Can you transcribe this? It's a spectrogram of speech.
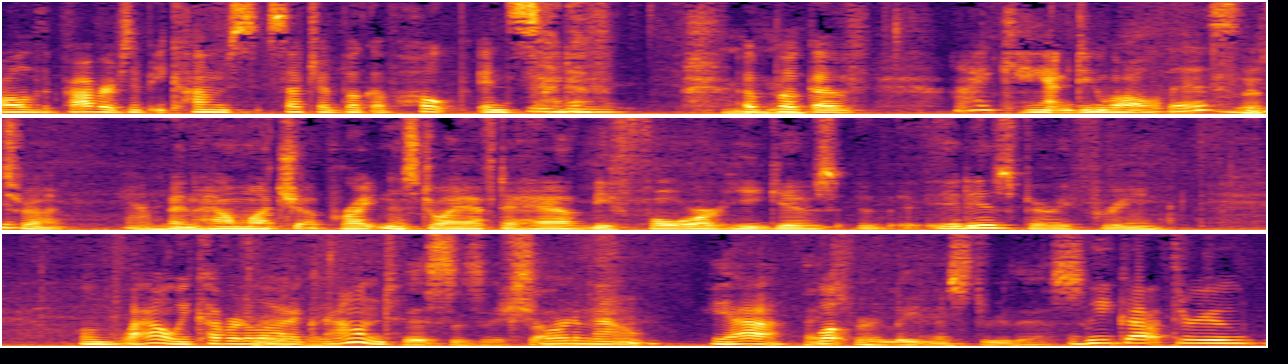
all of the proverbs. It becomes such a book of hope instead of mm-hmm. a book of I can't do all this. That's right. Yeah. And how much uprightness do I have to have before he gives? It is very freeing. Well, wow, we covered a lot of ground. This is exciting. Short amount. Yeah. Thanks well, for leading us through this. we got through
